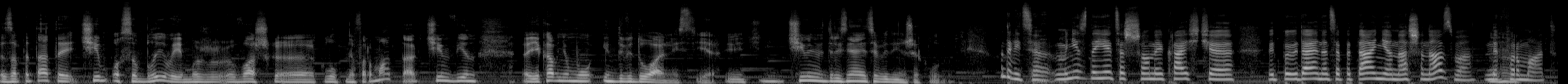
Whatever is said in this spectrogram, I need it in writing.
запитати, чим особливий мож, ваш е, клуб неформат, так? Чим він, е, яка в ньому індивідуальність є? Чим він відрізняється від інших клубів? Ну, дивіться, мені здається, що найкраще відповідає на це питання наша назва, не Мгм. формат.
